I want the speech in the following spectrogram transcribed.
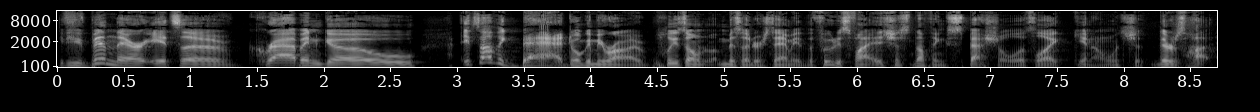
if you've been there, it's a grab and go. It's nothing bad. Don't get me wrong. Please don't misunderstand me. The food is fine. It's just nothing special. It's like you know, just, there's hot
